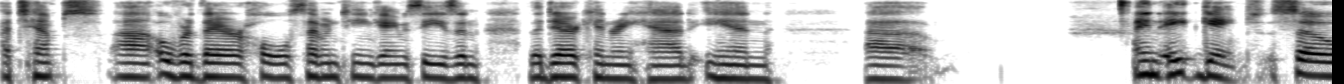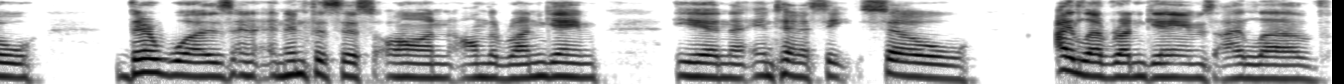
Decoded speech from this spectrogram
attempts uh, over their whole 17 game season that Derrick Henry had in uh, in eight games. So there was an, an emphasis on on the run game in in Tennessee. So I love run games. I love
